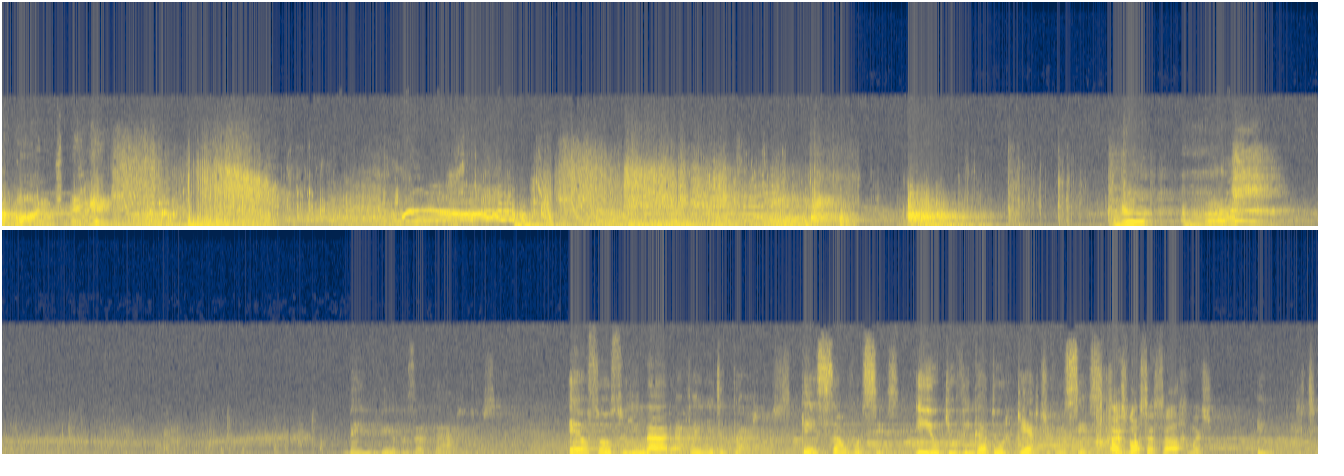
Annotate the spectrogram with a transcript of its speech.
Agora os peguei. Bem-vindos a Tardos. Eu sou Sulinara, a rainha de Tardos. Quem são vocês? E o que o Vingador quer de vocês? As nossas armas. Eu não acredito.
